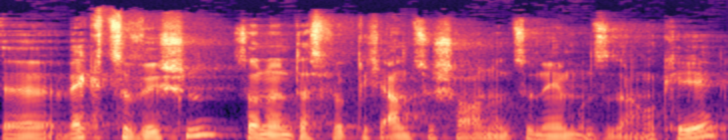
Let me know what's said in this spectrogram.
äh, wegzuwischen, sondern das wirklich anzuschauen und zu nehmen und zu sagen, okay,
